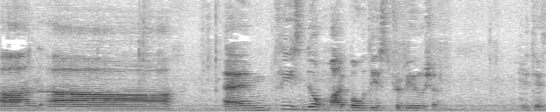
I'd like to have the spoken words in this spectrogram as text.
And, uh, and please note my bow distribution. It is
